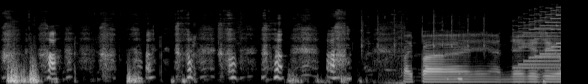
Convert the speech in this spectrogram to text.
빠이빠이 안녕히 계세요.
